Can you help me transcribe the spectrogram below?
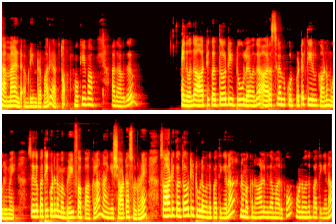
கமாண்ட் அப்படின்ற மாதிரி அர்த்தம். ஓகேவா அதாவது இது வந்து ஆர்டிகல் தேர்ட்டி டூவில் வந்து அரசியலமைக்கு உட்பட்ட தீர்வு காணும் உரிமை. ஸோ இதை பற்றி கூட நம்ம ப்ரீஃபாக பார்க்கலாம். நான் இங்கே ஷார்ட்டாக சொல்கிறேன் ஸோ ஆர்டிகல் தேர்ட்டி டூவில் வந்து பார்த்திங்கன்னா நமக்கு நாலு விதமாக இருக்கும். ஒன்று வந்து பார்த்திங்கன்னா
